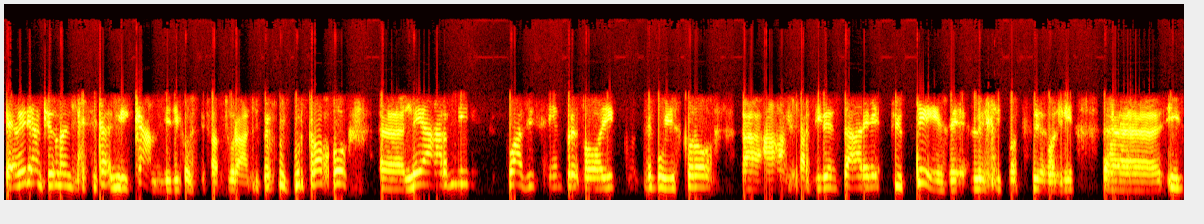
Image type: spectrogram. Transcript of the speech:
e avere anche una necessità di ricambi di questi fatturati, per cui purtroppo eh, le armi quasi sempre poi contribuiscono a, far diventare più tese le situazioni eh,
